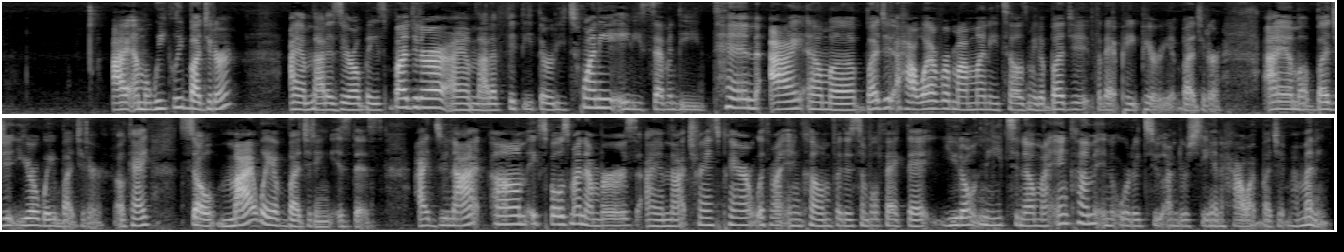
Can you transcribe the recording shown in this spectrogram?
I am a weekly budgeter. I am not a zero-based budgeter. I am not a 50, 30, 20, 80, 70, 10. I am a budget. However, my money tells me to budget for that pay period budgeter. I am a budget your way budgeter. Okay. So my way of budgeting is this. I do not um, expose my numbers. I am not transparent with my income for the simple fact that you don't need to know my income in order to understand how I budget my money.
